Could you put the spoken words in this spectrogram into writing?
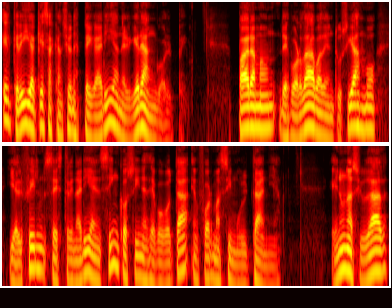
él creía que esas canciones pegarían el gran golpe. Paramount desbordaba de entusiasmo y el film se estrenaría en cinco cines de Bogotá en forma simultánea. En una ciudad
